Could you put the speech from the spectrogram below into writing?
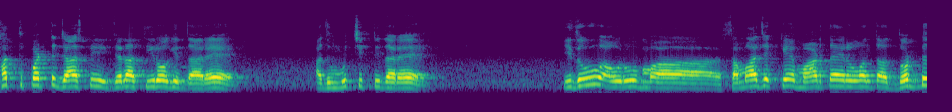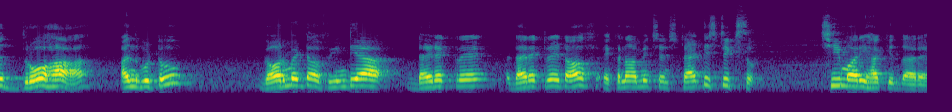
ಹತ್ತು ಪಟ್ಟು ಜಾಸ್ತಿ ಜನ ತೀರೋಗಿದ್ದಾರೆ. ಅದು ಮುಚ್ಚಿಟ್ಟಿದ್ದಾರೆ. ಇದು ಅವರು ಸಮಾಜಕ್ಕೆ ಮಾಡ್ತಾ ಇರುವಂಥ ದೊಡ್ಡ ದ್ರೋಹ ಅಂದ್ಬಿಟ್ಟು government of India directorate, directorate of economics and statistics ಛೀಮಾರಿ ಹಾಕಿದ್ದಾರೆ.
